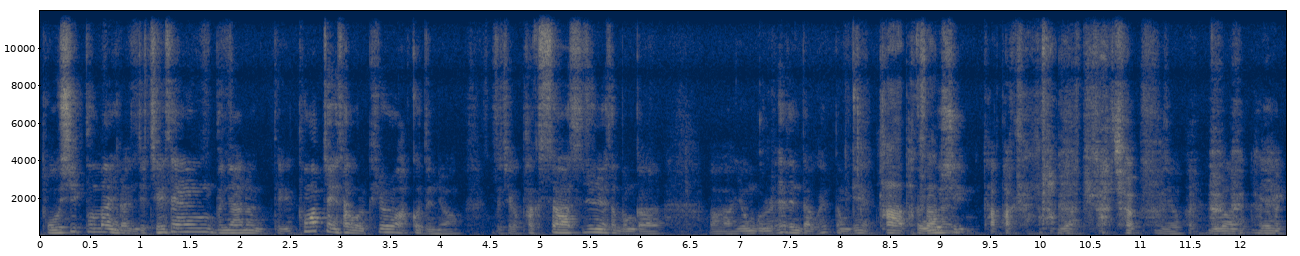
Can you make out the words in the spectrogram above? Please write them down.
도시뿐만 아니라 이제 재생 분야는 되게 통합적인 사고를 필요로 하거든요. 그래서 제가 박사 수준에서 뭔가 아, 연구를 해야 된다고 했던 게 다 박사는 도시- 다 박사 다 필요하죠. 그죠. 물론 예,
